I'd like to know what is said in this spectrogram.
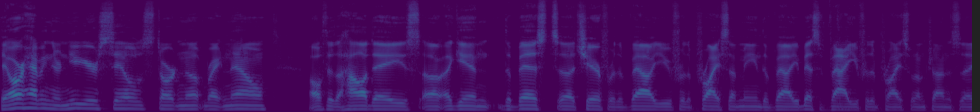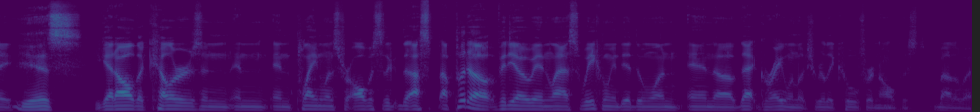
they are having their New Year sales starting up right now, all through the holidays. Uh, again, the best uh, chair for the value for the price. I mean, the value, best value for the price. What I'm trying to say. Yes, You got all the colors and and, and plain ones for all of us. The- the- I, I put a video in last week when we did the one, and uh, that gray one looks really cool for an office. By the way,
